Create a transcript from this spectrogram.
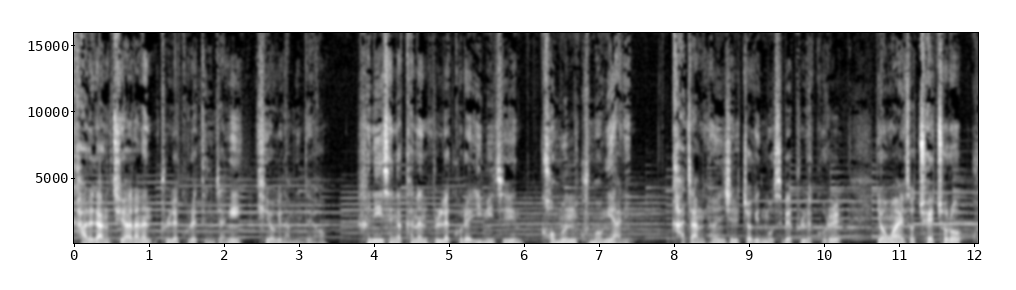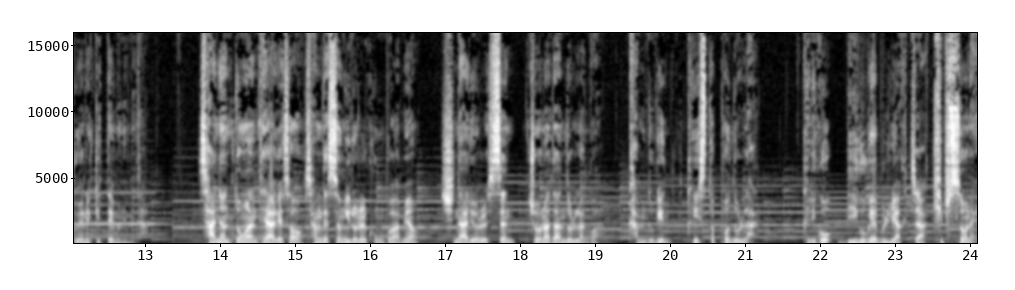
가르강튀아라는 블랙홀의 등장이 기억에 남는데요. 흔히 생각하는 블랙홀의 이미지인 검은 구멍이 아닌 가장 현실적인 모습의 블랙홀을 영화에서 최초로 구현했기 때문입니다. 4년 동안 대학에서 상대성 이론을 공부하며 시나리오를 쓴 조나단 놀란과 감독인 크리스토퍼 놀란, 그리고 미국의 물리학자 킵손의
